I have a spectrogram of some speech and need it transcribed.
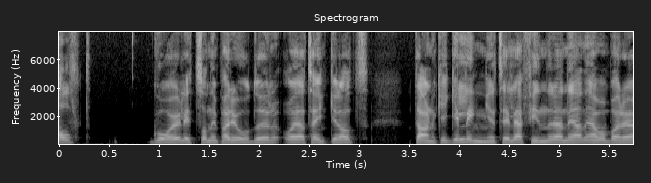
alt går jo litt sånn i perioder, og jeg tenker at det er nok ikke lenge til jeg finner en igjen. Jeg må bare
